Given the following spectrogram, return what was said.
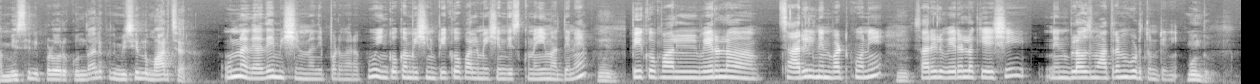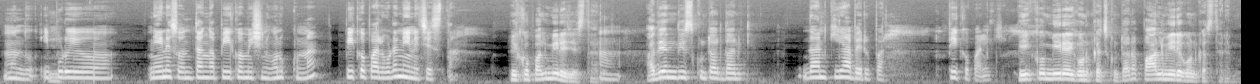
ఆ మిషన్ ఇప్పటి వరకు ఉందా? లేకపోతే మిషన్లు మార్చారా? ఉన్నది అదే మిషన్ ఉన్నది ఇప్పటి వరకు. ఇంకొక మిషన్ పీకోపాల్ మిషన్ తీసుకున్నా ఈ మధ్యనే. పీకోపాల్ వేరేలో సారీలు నేను పట్టుకొని సారీలు వేరేలోకి వేసి నేను బ్లౌజ్ మాత్రమే కుడుతుంటిని. ముందు? ముందు. ఇప్పుడు నేనే సొంతంగా పీకో మిషన్ కొనుక్కున్నా పీకోపాల్ కూడా నేనే చేస్తా. పీకో పాలు మీరే చేస్తారు? అదేం తీసుకుంటారు దానికి? దానికి యాభై రూపాయలు పీకోపాల్కి. పీకో మీరే కొనుక్కొచ్చుకుంటారా పాలు మీరే కొనుక్కొస్తారేమో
